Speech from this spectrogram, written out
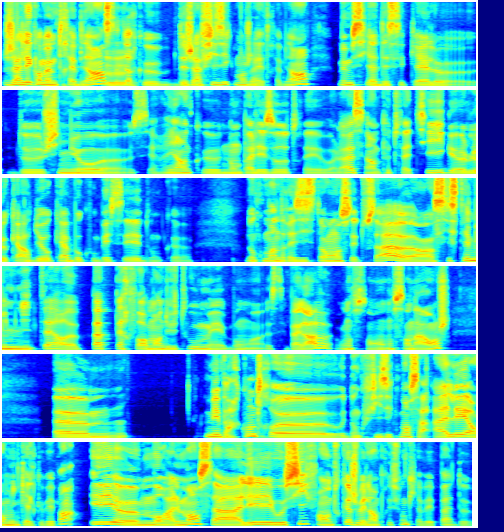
j'allais quand même très bien, Mhm. c'est-à-dire que déjà physiquement, j'allais très bien, même s'il y a des séquelles euh, de chimio, euh, c'est rien que n'ont pas les autres, et voilà, c'est un peu de fatigue, le cardio qui a beaucoup baissé, donc, euh, donc moins de résistance et tout ça, euh, un système immunitaire euh, pas performant du tout, mais bon, euh, c'est pas grave, on s'en arrange. Euh, mais par contre, euh, donc physiquement, ça allait, hormis quelques pépins, et euh, moralement, ça allait aussi. Enfin, en tout cas, j'avais l'impression qu'il n'y avait pas de,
